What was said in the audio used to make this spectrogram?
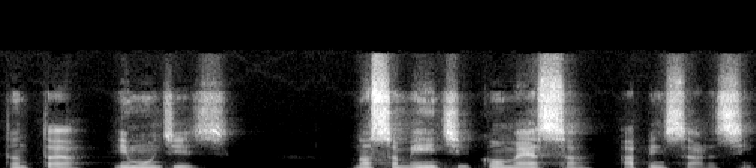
tanta imundície, nossa mente começa a pensar assim.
